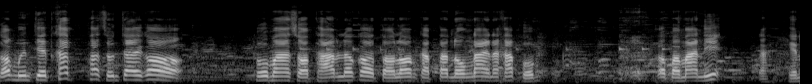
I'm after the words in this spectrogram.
สองหมื่นเจ็ดครับ ถ้าสนใจก็โทรมาสอบถามแล้วก็ต่อรองกับตานงได้นะครับผม ก็ประมาณนี้ นะเห็น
